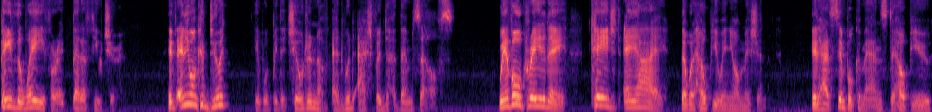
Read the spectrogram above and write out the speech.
pave the way for a better future. If anyone could do it, it would be the children of Edward Ashford themselves. We have all created a caged AI that would help you in your mission. It has simple commands to help you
